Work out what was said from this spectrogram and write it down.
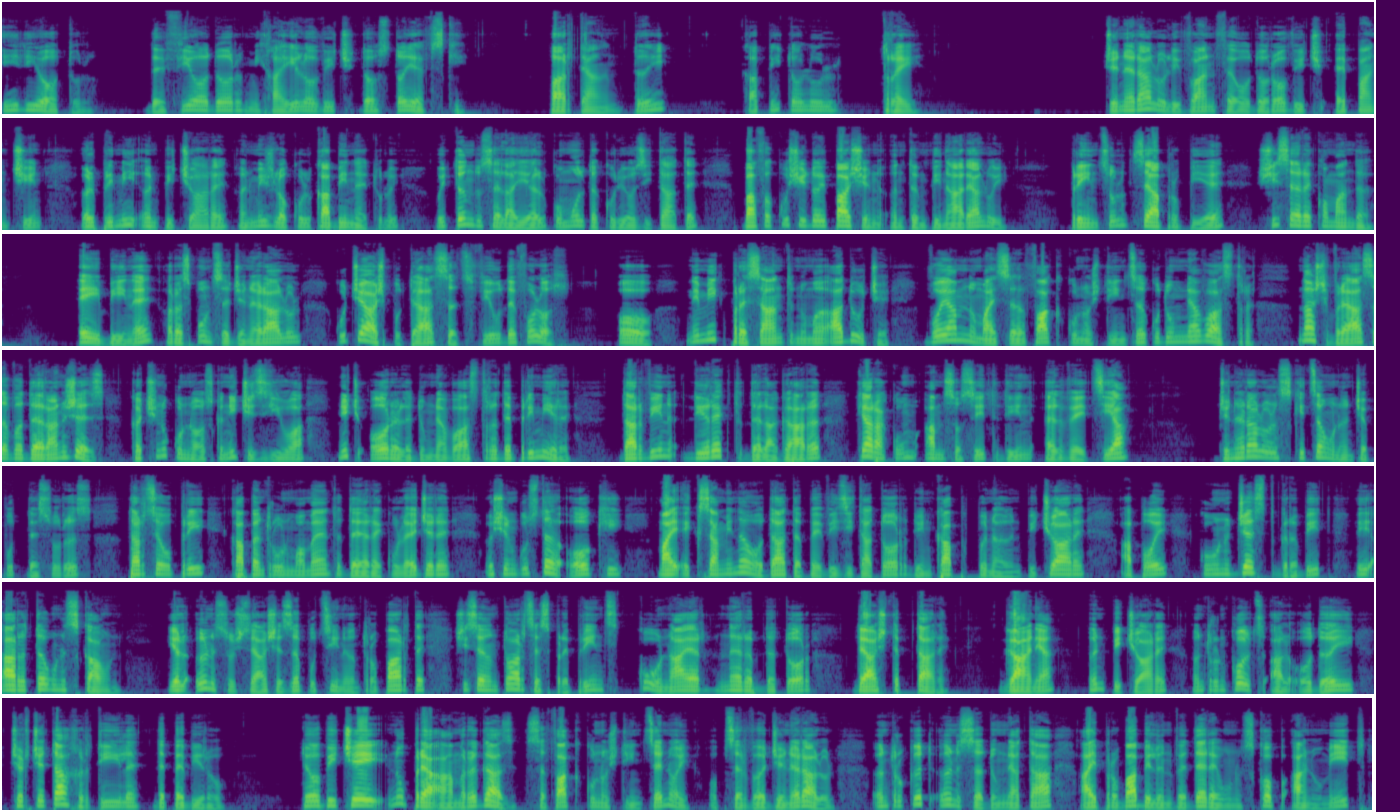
Idiotul de Fyodor Mihailovici Dostoevski Partea 1 Capitolul 3 Generalul Ivan Feodorovici Epancin îl primi în picioare în mijlocul cabinetului, uitându-se la el cu multă curiozitate, ba făcu și doi pași în întâmpinarea lui. Prințul se apropie și se recomandă. Ei bine, răspunse generalul, cu ce aș putea să-ți fiu de folos? O, nimic presant nu mă aduce. Voiam numai să fac cunoștință cu dumneavoastră. N-aș vrea să vă deranjez, căci nu cunosc nici ziua, nici orele dumneavoastră de primire, dar vin direct de la gară, chiar acum am sosit din Elveția. Generalul schiță un început de surâs, dar se opri ca pentru un moment de reculegere, își îngustă ochii, mai examină odată pe vizitator din cap până în picioare, apoi, cu un gest grăbit, îi arătă un scaun. El însuși se așeză puțin într-o parte și se întoarse spre prinț cu un aer nerăbdător de așteptare. Gania, în picioare, într-un colț al odăii, cerceta hârtiile de pe birou. De obicei, nu prea am răgaz să fac cunoștințe noi, observă generalul, întrucât însă dumneata ai probabil în vedere un scop anumit.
